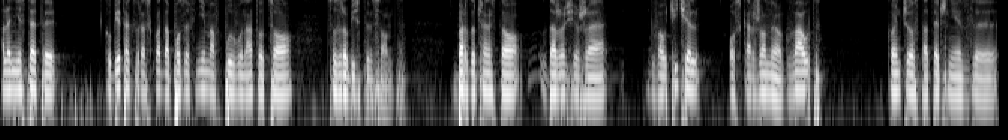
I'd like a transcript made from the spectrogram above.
Ale niestety kobieta, która składa pozew, nie ma wpływu na to, co, co zrobi z tym sąd. Bardzo często zdarza się, że gwałciciel oskarżony o gwałt kończy ostatecznie z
